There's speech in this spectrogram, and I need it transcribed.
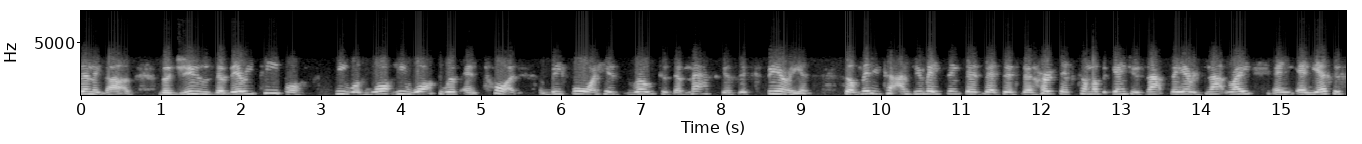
synagogue, the Jews, the very people he was walk he walked with and taught before his road to Damascus experience. So many times you may think that that the hurt that's come up against you is not fair, it's not right, and and yes, it's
